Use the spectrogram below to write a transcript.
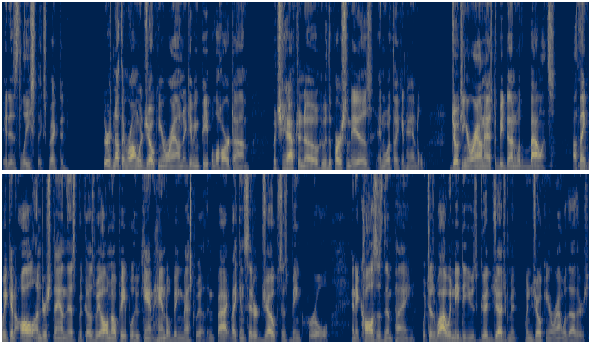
it is least expected. There is nothing wrong with joking around and giving people a hard time, but you have to know who the person is and what they can handle. Joking around has to be done with balance. I think we can all understand this because we all know people who can't handle being messed with. In fact, they consider jokes as being cruel and it causes them pain, which is why we need to use good judgment when joking around with others.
